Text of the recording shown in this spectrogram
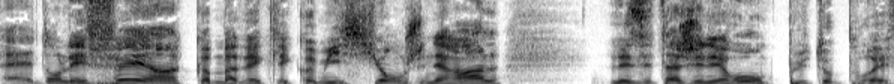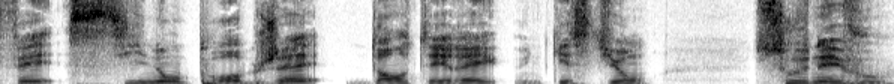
Mais dans les faits, hein, comme avec les commissions en général, les États généraux ont plutôt pour effet, sinon pour objet, d'enterrer une question. Souvenez-vous,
